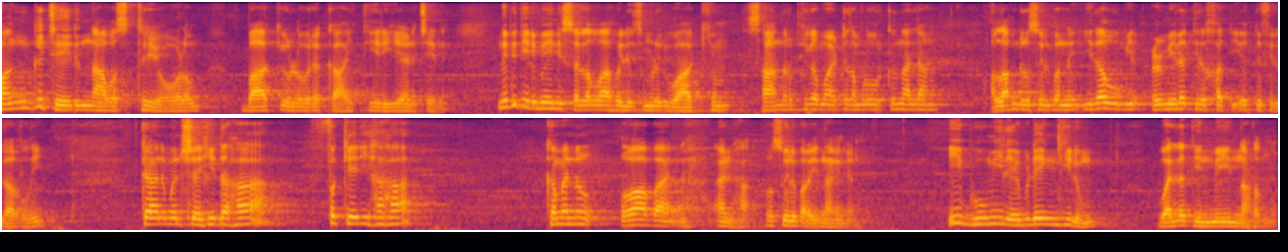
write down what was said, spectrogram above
പങ്കു ചേരുന്ന അവസ്ഥയോളം ബാക്കിയുള്ളവരൊക്കെ ആയിത്തീരുകയാണ് ചെയ്യുന്നത്. നബി തിരുമേനി സല്ലാഹു അലൈസ്മയുടെ ഒരു വാക്യം സാന്ദർഭികമായിട്ട് നമ്മൾ ഓർക്കുന്ന നല്ലതാണ്. അള്ളാഹുന്റെ റസൂൽ പറഞ്ഞു ഇതാ ഉമിൽ അഴുമിലത്തിൽ ഹത്തിയത്ത് കാനമൻ കാനുമൻ ഷഹിദഹ ഫക്കരിഹ കമൻ അൻഹ റസൂൽ പറയുന്ന അങ്ങനെയാണ്. ഈ ഭൂമിയിൽ എവിടെയെങ്കിലും വല്ല തിന്മയും നടന്നു.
